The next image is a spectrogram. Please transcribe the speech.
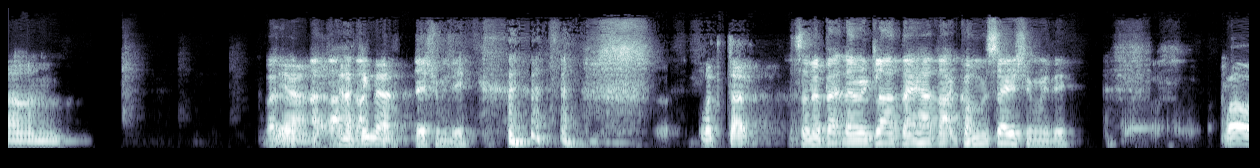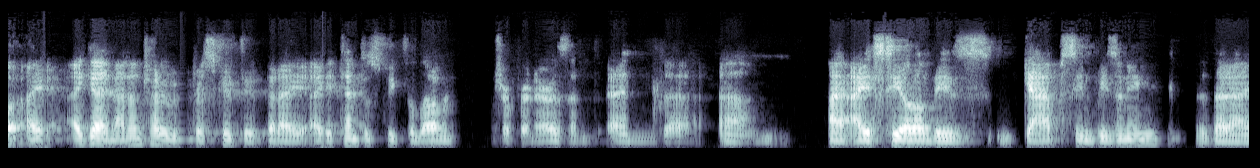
Um, but yeah, I, I think that conversation with you. what's that? So I bet they were glad they had that conversation with you. Well, I again, I don't try to be prescriptive, but I, I tend to speak to a lot of entrepreneurs and and uh, um, I, I, see all of these gaps in reasoning that I,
